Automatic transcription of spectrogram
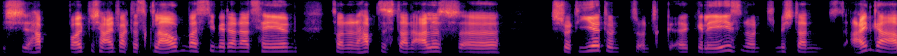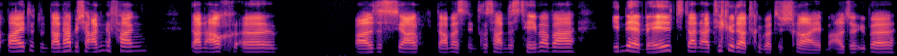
ich hab, wollte nicht einfach das glauben, was die mir dann erzählen, sondern habe das dann alles äh, studiert und, und äh, gelesen und mich dann eingearbeitet. Und dann habe ich angefangen, dann auch, äh, weil das ja damals ein interessantes Thema war, in der Welt dann Artikel darüber zu schreiben, also über,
